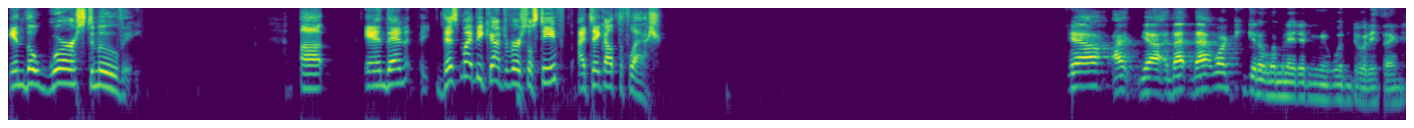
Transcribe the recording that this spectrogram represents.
in the worst movie. Uh, and then this might be controversial, Steve. I take out the Flash. Yeah, I yeah that that one could get eliminated and it wouldn't do anything.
